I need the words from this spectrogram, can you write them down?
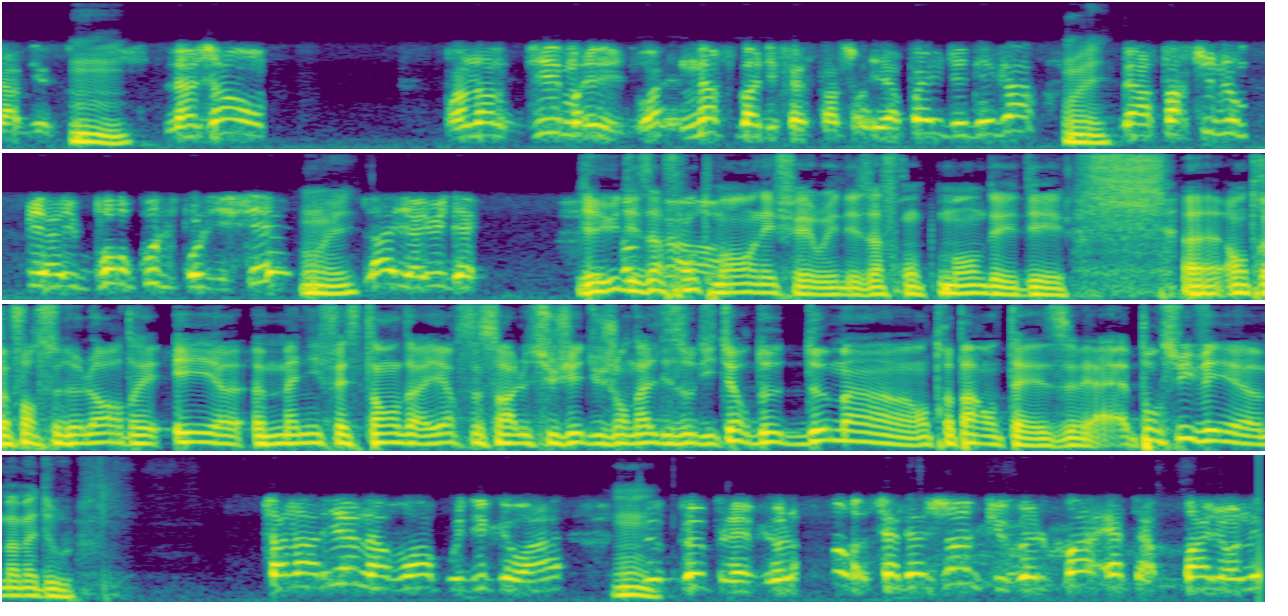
Dardir, hmm. les gens ont pendant 10, 9 eh, manifestations, il n'y a pas eu de dégâts. Mais à partir du moment où il y a eu beaucoup de policiers, là, il y a eu des il y a eu des affrontements, en effet, oui, des affrontements des, des euh, entre forces de l'ordre et, euh, manifestants. D'ailleurs, ce sera le sujet du journal des auditeurs de demain, entre parenthèses. Euh, poursuivez, Mamadou. Ça n'a rien à voir pour dire que hmm. le peuple est violent. C'est des gens qui ne veulent pas être baillonnés,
